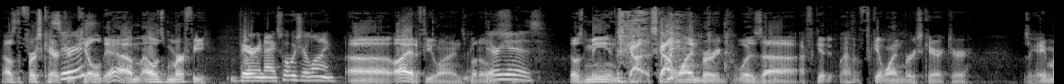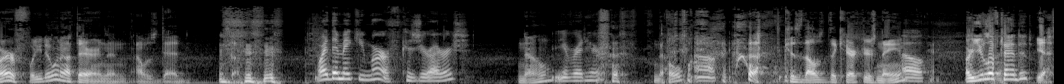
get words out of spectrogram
I was the first character Serious? killed. Yeah, um, I was Murphy. Very nice. What was your line? Uh, I had a few lines, but it there was, he is. It was me and Scott. Scott Weinberg was uh, I forget I forget Weinberg's character. I was like, "Hey Murph, what are you doing out there?" And then I was dead. So, Why'd they make you Murph? Because you're Irish. no, You have red hair. no, Oh, okay. because that was the character's name. Oh, okay. Are you left-handed? Yes,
